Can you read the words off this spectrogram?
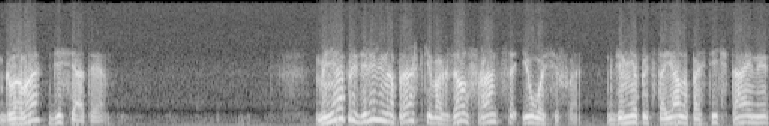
Глава десятая. Меня определили на пражский вокзал Франца Иосифа, где мне предстояло постичь тайны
